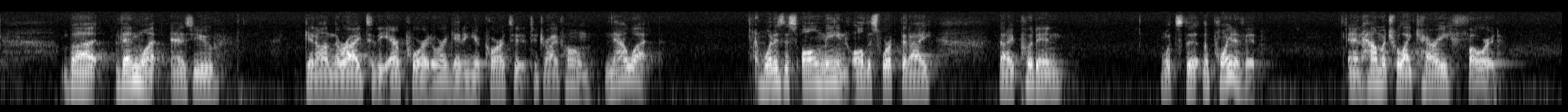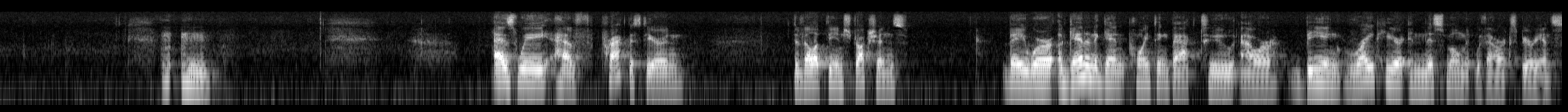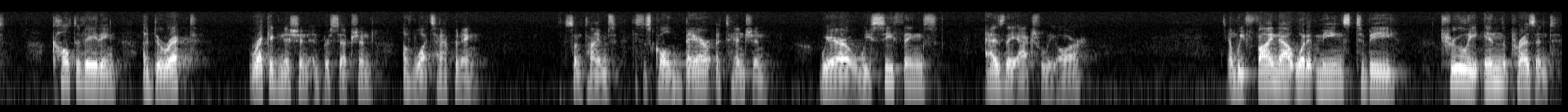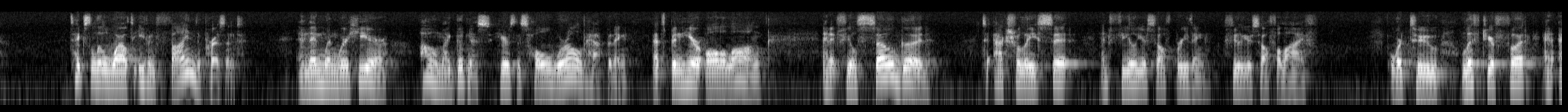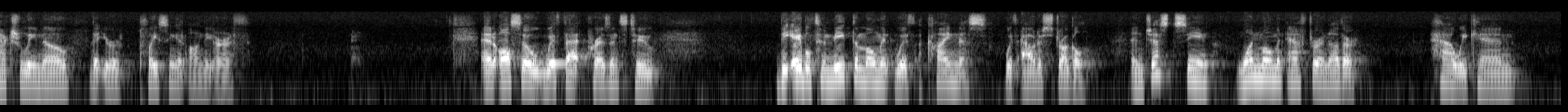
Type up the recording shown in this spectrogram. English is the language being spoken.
but then what as you get on the ride to the airport or get in your car to, to drive home? Now what? And what does this all mean? All this work that I, that I put in What's the, the point of it? And how much will I carry forward? As we have practiced here and developed the instructions, they were again and again pointing back to our being right here in this moment with our experience, cultivating a direct recognition and perception of what's happening. Sometimes this is called bare attention, where we see things as they actually are, and we find out what it means to be truly in the present. It takes a little while to even find the present. And then when we're here, oh my goodness, here's this whole world happening that's been here all along. And it feels so good to actually sit and feel yourself breathing, feel yourself alive. Or to lift your foot and actually know that you're placing it on the earth. And also, with that presence, to be able to meet the moment with a kindness without a struggle. And just seeing one moment after another how we can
